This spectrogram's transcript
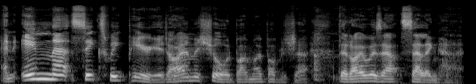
And in that six week period, I am assured by my publisher that I was outselling her.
